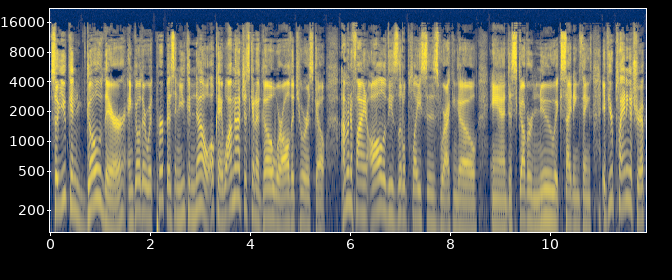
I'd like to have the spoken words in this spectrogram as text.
So you can go there and go there with purpose and you can know, okay, well, I'm not just going to go where all the tourists go. I'm going to find all of these little places where I can go and discover new, exciting things. If you're planning a trip,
